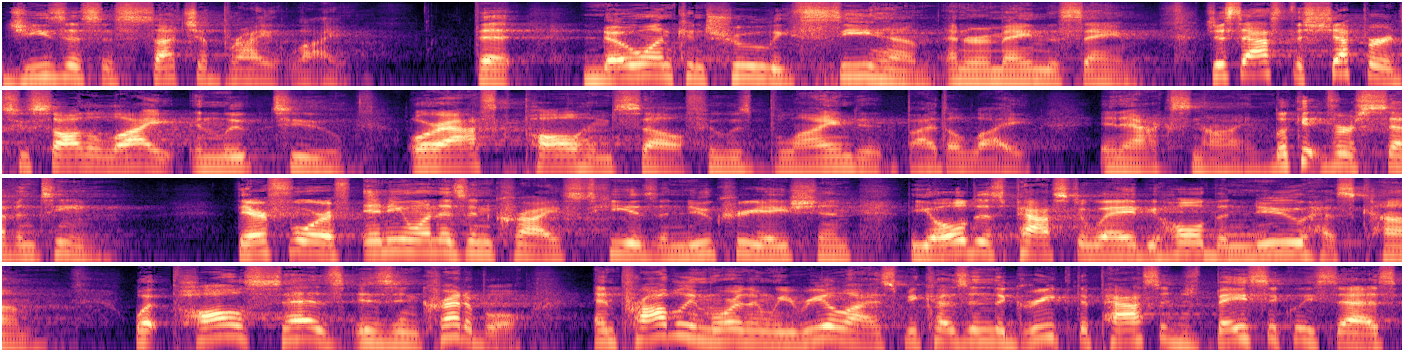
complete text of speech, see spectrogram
Jesus is such a bright light that no one can truly see him and remain the same. Just ask the shepherds who saw the light in Luke 2, or ask Paul himself, who was blinded by the light in Acts 9. Look at verse 17. Therefore, if anyone is in Christ, he is a new creation. The old has passed away. Behold, the new has come. What Paul says is incredible, and probably more than we realize, because in the Greek, the passage basically says,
